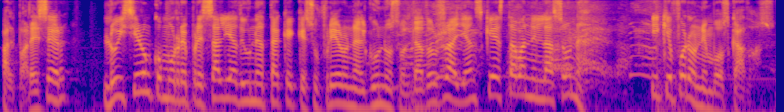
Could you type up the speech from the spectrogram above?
Al parecer, lo hicieron como represalia de un ataque que sufrieron algunos soldados Ryans que estaban en la zona y que fueron emboscados.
